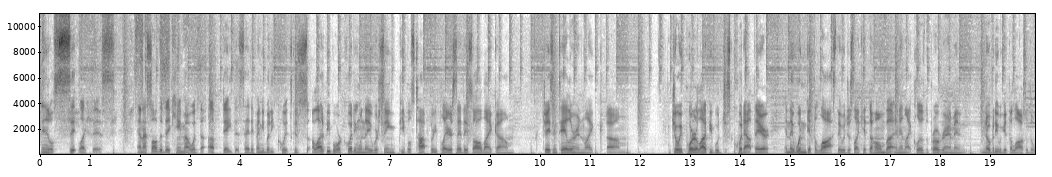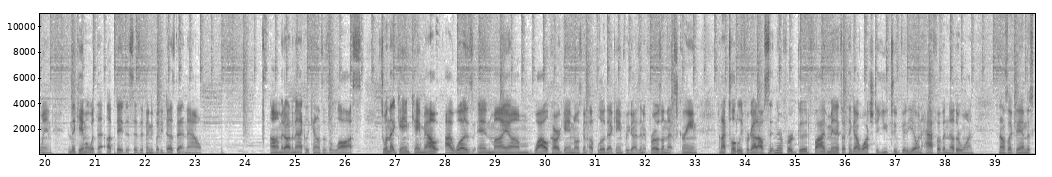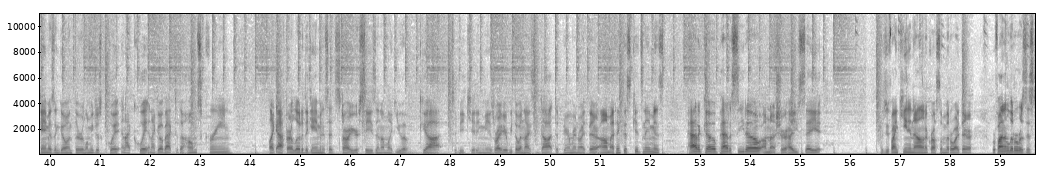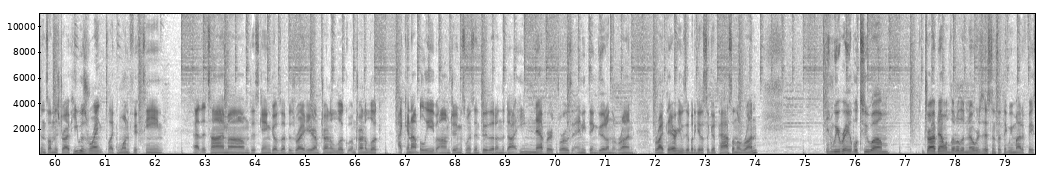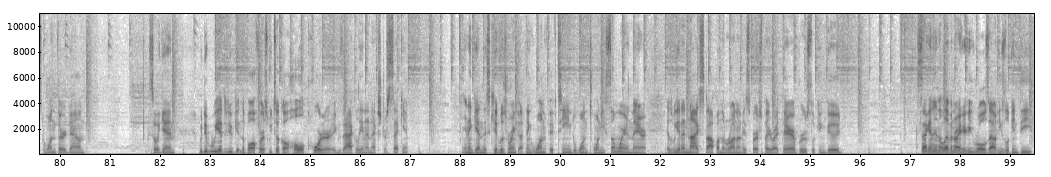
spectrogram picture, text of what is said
and it'll sit like this and I saw that they came out with the update that said if anybody quits, because a lot of people were quitting when they were seeing people's top three players say they saw like um, Jason Taylor and like um, Joey Porter. A lot of people would just quit out there and they wouldn't get the loss. They would just like hit the home button and like close the program and nobody would get the loss or the win. Then they came out with that update that says if anybody does that now, um, it automatically counts as a loss. So when that game came out, I was in my um, wildcard game and I was going to upload that game for you guys and it froze on that screen. And I totally forgot. I was sitting there for a good five minutes. I think I watched a YouTube video and half of another one. And I was like, damn, this game isn't going through. Let me just quit. And I quit and I go back to the home screen. Like after I loaded the game and it said start your season. I'm like, you have got to be kidding me. It's right here. We throw a nice dot to Pyramid right there. Um, I think this kid's name is Patico, Paticito. I'm not sure how you say it as we find Keenan Allen across the middle right there. We're finding a little resistance on this drive. He was ranked like 115 at the time um, this game goes up is right here. I'm trying to look. I'm trying to look. I cannot believe um, Jameis Winston threw that on the dot. He never throws anything good on the run. But right there, he was able to get us a good pass on the run, and we were able to um, drive down with little to no resistance. I think we might have faced one third down. So again, we did what we had to do getting the ball first. We took a whole quarter exactly in an extra second. And again, this kid was ranked, I think, 115 to 120, somewhere in there, as we get a nice stop on the run on his first play right there. Bruce looking good. Second and 11 right here, he rolls out. He's looking deep.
